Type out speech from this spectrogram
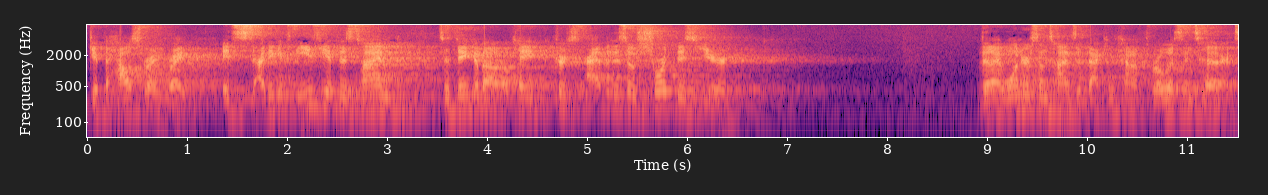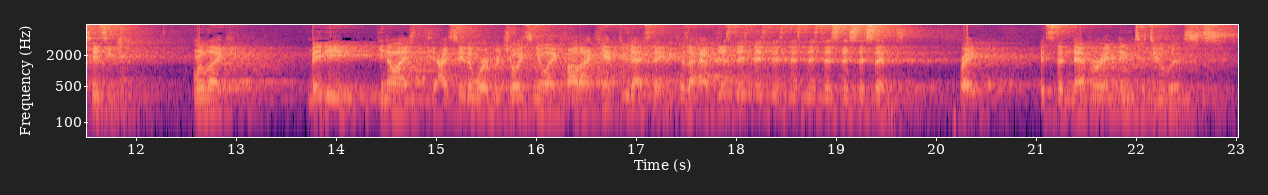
Get the house ready, right? It's I think it's easy at this time to think about, okay, Chris, Advent is so short this year that I wonder sometimes if that can kind of throw us into a tizzy. We're like, maybe, you know, I, I say the word rejoice, and you're like, Father, I can't do that today because I have this, this, this, this, this, this, this, this, this, this, right? It's the never ending to do list.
